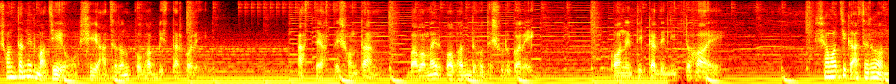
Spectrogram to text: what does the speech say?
সন্তানের মাঝেও সেই আচরণ প্রভাব বিস্তার করে। আস্তে আস্তে সন্তান বাবা মায়ের অবাধ্য হতে শুরু করে। অনৈতিক কাজে লিপ্ত হয়। সামাজিক আচরণ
